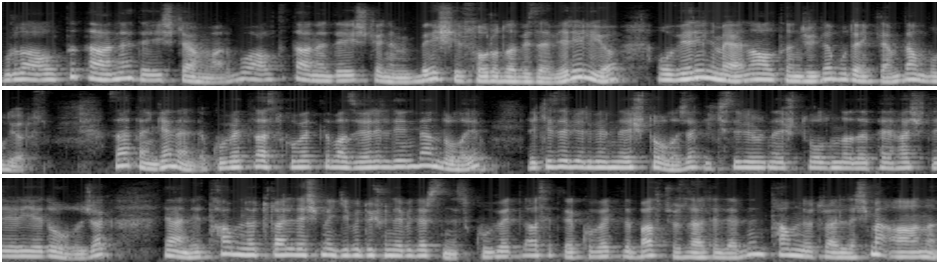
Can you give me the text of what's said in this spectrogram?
Burada 6 tane değişken var. Bu 6 tane değişkenin 5'i soruda bize veriliyor. O verilmeyen 6.'yı da bu denklemden buluyoruz. Zaten genelde kuvvetli asit kuvvetli baz verildiğinden dolayı ikisi birbirine eşit olacak. İkisi birbirine eşit olduğunda da pH değeri 7 olacak. Yani tam nötralleşme gibi düşünebilirsiniz. Kuvvetli asit ve kuvvetli baz çözeltilerinin tam nötralleşme anı.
